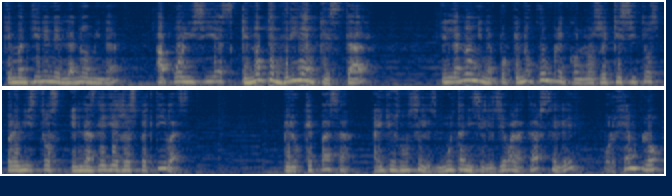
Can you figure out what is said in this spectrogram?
que mantienen en la nómina a policías que no tendrían que estar en la nómina porque no cumplen con los requisitos previstos en las leyes respectivas. Pero ¿qué pasa? A ellos no se les multa ni se les lleva a la cárcel, ¿eh? Por ejemplo,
